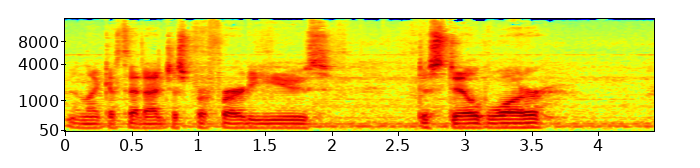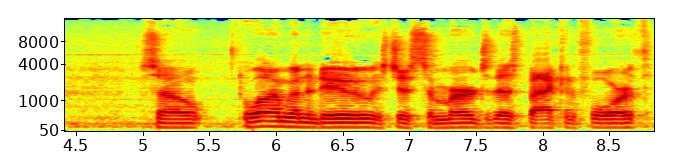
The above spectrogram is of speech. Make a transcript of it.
and like I said I just prefer to use distilled water. So what I'm going to do is just submerge this back and forth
